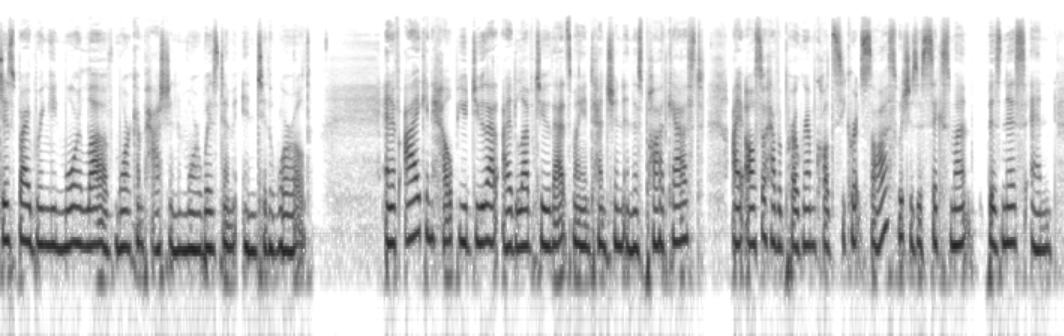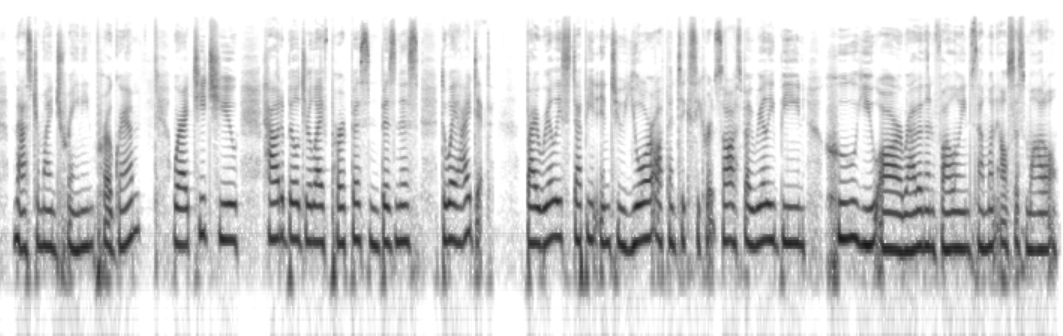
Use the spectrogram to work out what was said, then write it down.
just by bringing more love, more compassion, and more wisdom into the world. And if I can help you do that, I'd love to. That's my intention in this podcast. I also have a program called Secret Sauce, which is a six month business and mastermind training program where I teach you how to build your life purpose and business the way I did by really stepping into your authentic secret sauce, by really being who you are rather than following someone else's model.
